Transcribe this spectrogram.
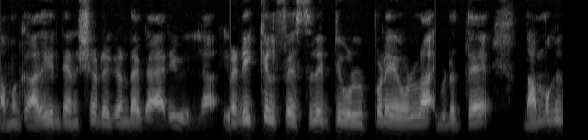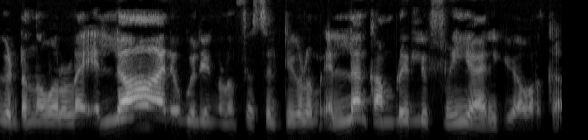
നമുക്ക് അധികം ടെൻഷൻ എടുക്കേണ്ട കാര്യമില്ല. മെഡിക്കൽ ഫെസിലിറ്റി ഉൾപ്പെടെയുള്ള ഇവിടുത്തെ നമുക്ക് കിട്ടുന്ന പോലുള്ള എല്ലാ ആനുകൂല്യങ്ങളും ഫെസിലിറ്റികളും എല്ലാം കംപ്ലീറ്റ്ലി ഫ്രീ ആയിരിക്കും അവർക്ക്.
